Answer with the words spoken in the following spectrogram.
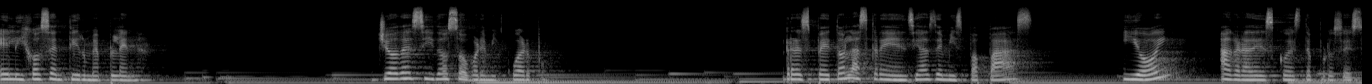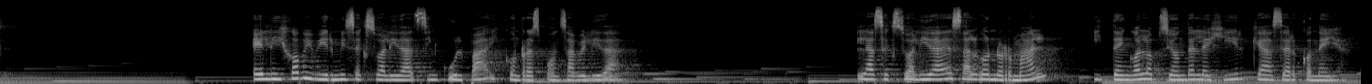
elijo sentirme plena. Yo decido sobre mi cuerpo. Respeto las creencias de mis papás y hoy agradezco este proceso. Elijo vivir mi sexualidad sin culpa y con responsabilidad. La sexualidad es algo normal y tengo la opción de elegir qué hacer con ella.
